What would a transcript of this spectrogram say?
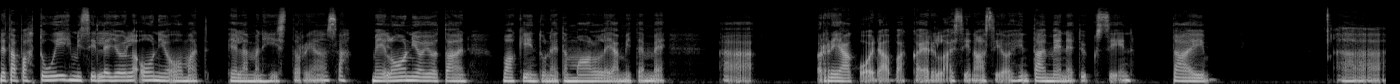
Ne tapahtuu ihmisille, joilla on jo omat elämän historiansa. Meillä on jo jotain vakiintuneita malleja, miten me ää, reagoidaan vaikka erilaisiin asioihin tai menetyksiin tai ää,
